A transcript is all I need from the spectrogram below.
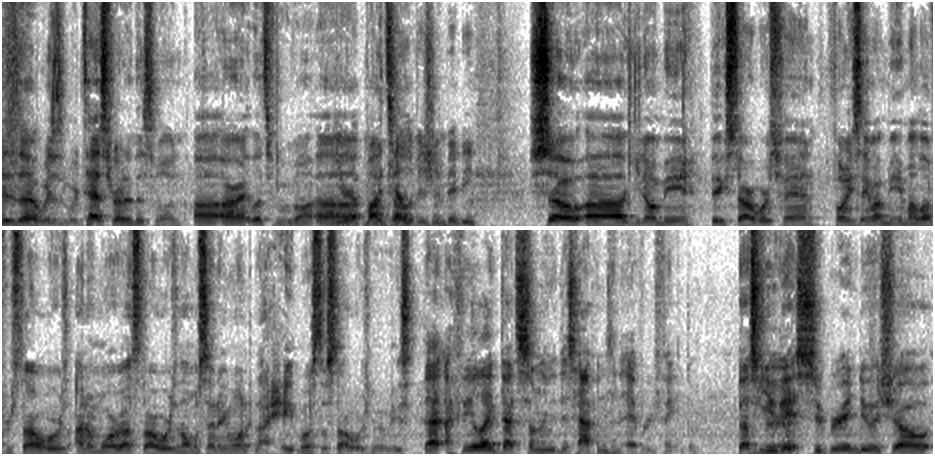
Is, uh, we're, we're test running this one. Uh, all right, let's move on. Uh, you're up my on television, baby. So, uh, you know me, big Star Wars fan. Funny thing about me and my love for Star Wars, I know more about Star Wars than almost anyone, and I hate most of the Star Wars movies. That I feel like that's something that just happens in every fandom. That's if you get super into a show,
